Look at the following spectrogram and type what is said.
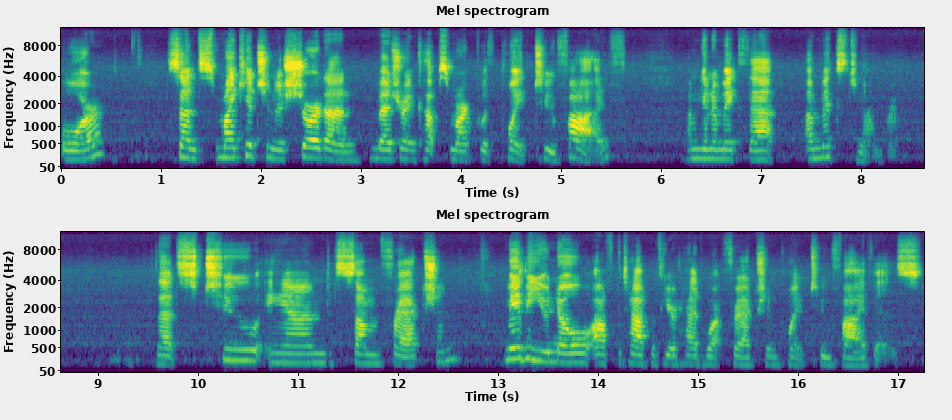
Or, since my kitchen is short on measuring cups marked with 0.25, I'm going to make that a mixed number. That's 2 and some fraction. Maybe you know off the top of your head what fraction 0.25 is.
